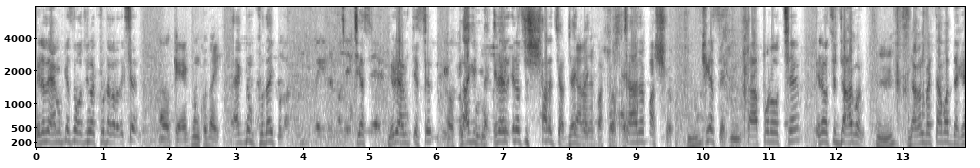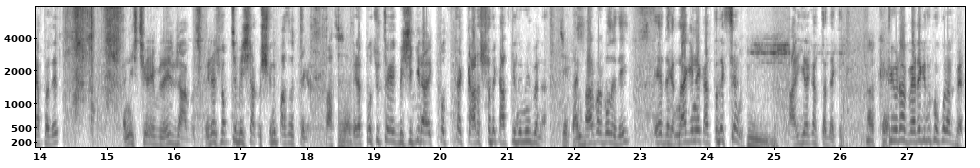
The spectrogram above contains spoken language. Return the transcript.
এটা এমকেস অরিজিনাল খোদা করা দেখছেন? ওকে একদম খোদাই। একদম খোদাই করা ঠিক আছে? এটা. নাগিন না এটা এটা হচ্ছে সাড়ে চার চার হাজার পাঁচশো চার হাজার পাঁচশো। ঠিক আছে? তারপর হচ্ছে এটা হচ্ছে ড্রাগন ড্রাগন ব্যাটটা আবার দেখে আপনাদের। এটা সবচেয়ে বেশি আকর্ষণীয় পাঁচ হাজার টাকা। এটা প্রচুর টাকা বেশি কিনা প্রত্যেক কারের সাথে কাঠ কিন্তু মিলবে না। আমি বারবার বলে দেই এই দেখেন নাগিনের কাঠটা দেখছেন? আর ইয়ার কাঠটা দেখেন। তিনটা ব্যাটে কিন্তু কোকোনাট ব্যাট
